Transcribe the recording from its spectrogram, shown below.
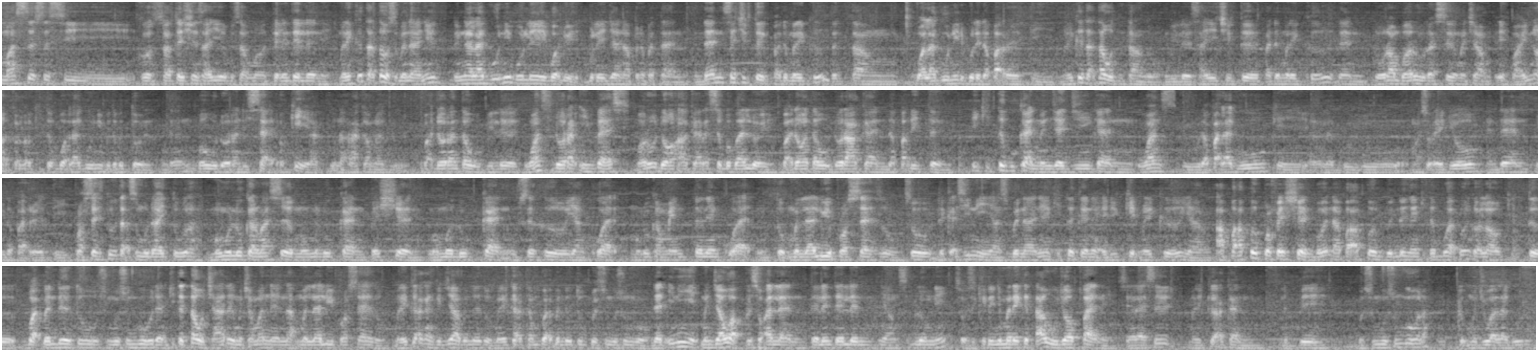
semasa sesi consultation saya bersama talent-talent ni mereka tak tahu sebenarnya dengan lagu ni boleh buat duit boleh jana pendapatan. And then saya cerita kepada mereka tentang buat lagu ni boleh dapat royalty. Mereka tak tahu tentang tu. Bila saya cerita pada mereka dan orang baru rasa macam eh why not kalau kita buat lagu ni betul-betul? Dan baru orang decide okay aku nak rakam lagu. Sebab orang tahu bila once orang invest baru orang akan rasa berbaloi. Sebab orang tahu orang akan dapat return. Tapi kita bukan menjanjikan once you dapat lagu okay lagu you masuk radio and then you dapat royalty proses tu tak semudah itulah. Memerlukan masa memerlukan passion memerlukan usaha yang kuat memerlukan mental yang kuat untuk melalui proses tu. So dekat sini yang sebenarnya kita kena educate mereka yang apa-apa profession pun apa-apa benda yang kita buat pun kalau kita buat benda tu sungguh-sungguh dan kita tahu cara macam mana nak melalui proses tu mereka akan kejar benda tu. Mereka akan buat benda tu bersungguh-sungguh. Dan ini menjawab persoalan talent-talent yang sebelum ni. So sekiranya mereka tahu jawapan ni saya rasa mereka akan lebih bersungguh-sungguh lah untuk menjual lagu tu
